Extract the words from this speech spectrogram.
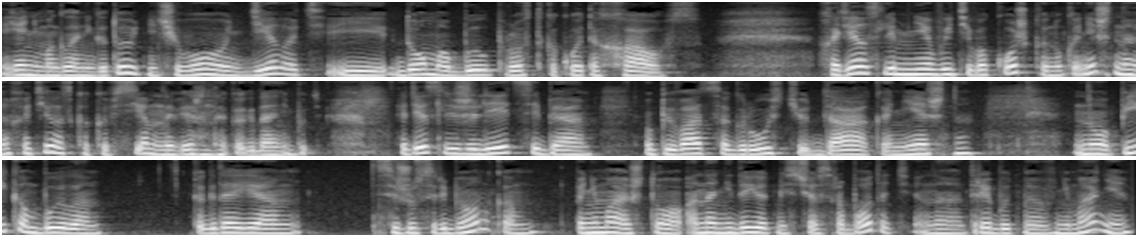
я не могла не готовить, ничего делать, и дома был просто какой-то хаос. Хотелось ли мне выйти в окошко? Ну, конечно, хотелось, как и всем, наверное, когда-нибудь. Хотелось ли жалеть себя, упиваться грустью? Да, конечно. Но пиком было, когда я сижу с ребенком, понимаю, что она не дает мне сейчас работать, она требует моего внимания,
